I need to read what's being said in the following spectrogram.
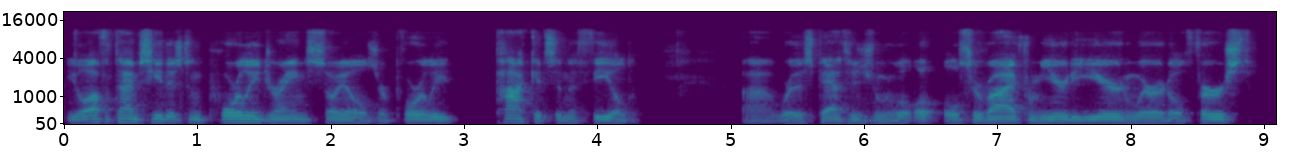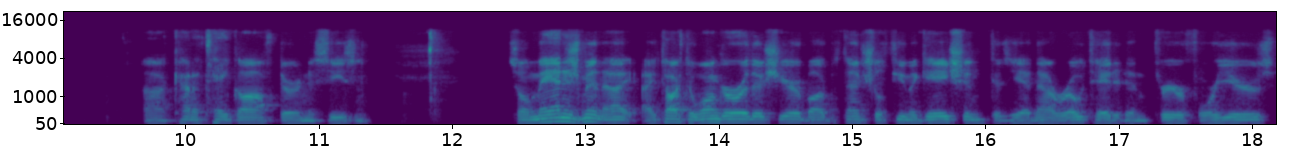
You'll oftentimes see this in poorly drained soils or poorly pockets in the field uh, where this pathogen will, will survive from year to year and where it'll first uh, kind of take off during the season. So management, I, I talked to one grower this year about potential fumigation because he had not rotated in three or four years.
